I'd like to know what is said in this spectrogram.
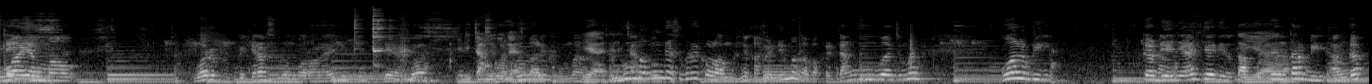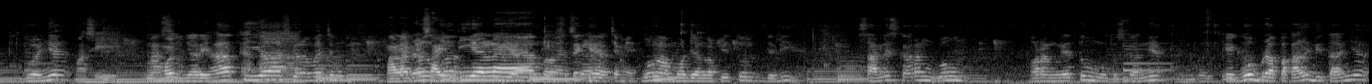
gua yang mau gua ada pikiran sebelum corona ini tuh kayak gua Jadi canggung ya. gua balik ke rumah. Iya, jadi gua mah canggung. enggak sebenarnya kalau sama nyokapnya dia mah gak bakal canggung gua cuman gua lebih ke dianya aja gitu takutnya Iya. ntar dianggap guanya Masih masih nyari hati lah Ah. segala macem Malah Padahal nyusahin dia lah, iya, maksudnya kayak ya. gue nggak mau dianggap itu jadi kesannya sekarang gue orang lihat tuh memutuskannya kayak gue berapa kali ditanya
